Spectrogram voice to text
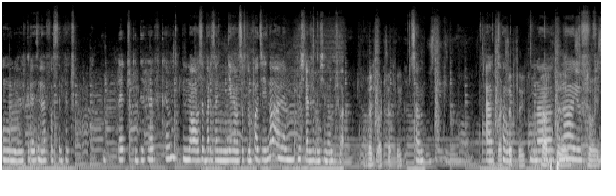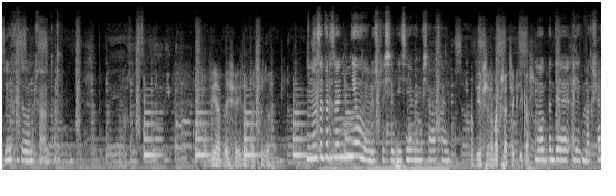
Umiesz grać na posepeczki beczki drzewkiem? No, za bardzo nie wiem o co w tym chodzi, no ale myślę, że bym się nauczyła. Weź zaakceptuj. Co? A. Zaakceptuj No, no już, join. już dołączyłam tam. Pobijemy się i zobaczymy. No za bardzo nie umiem jeszcze się bić, nie wiem, musiała ten. Pobijesz się na makrzacie, klikasz. No będę. A jak makrze?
